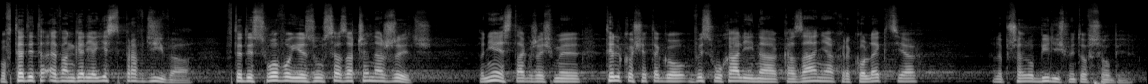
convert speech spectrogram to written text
bo wtedy ta Ewangelia jest prawdziwa, wtedy słowo Jezusa zaczyna żyć. To nie jest tak, żeśmy tylko się tego wysłuchali na kazaniach, rekolekcjach, ale przerobiliśmy to w sobie.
